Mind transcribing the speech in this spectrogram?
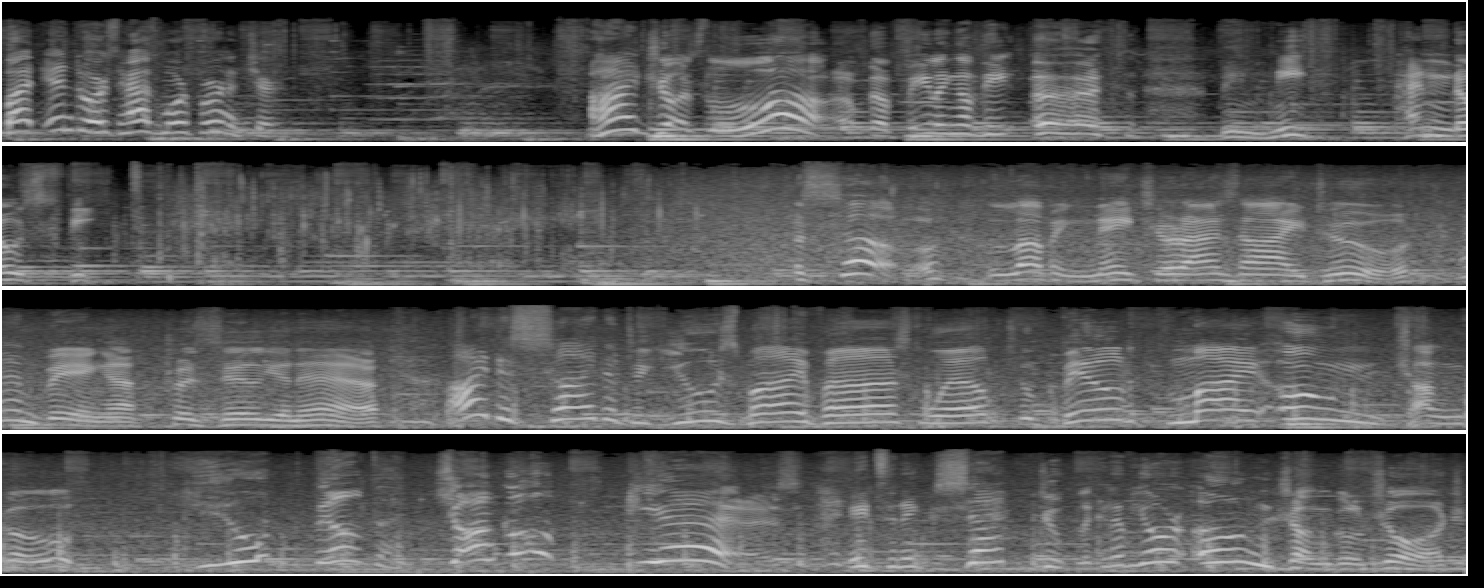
But indoors has more furniture. I just love the feeling of the earth beneath Pando's feet. So, loving nature as I do, and being a Brazilianaire, I decided to use my vast wealth to build my own jungle. You built a jungle? Yes, it's an exact duplicate of your own jungle, George,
